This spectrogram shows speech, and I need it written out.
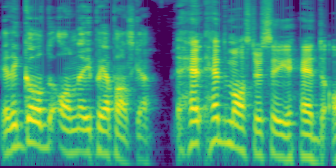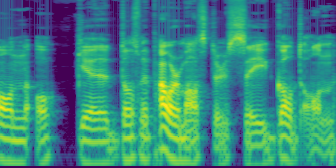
Är det God on är på japanska? He- Headmasters säger head on och eh, de som är powermasters säger God on.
